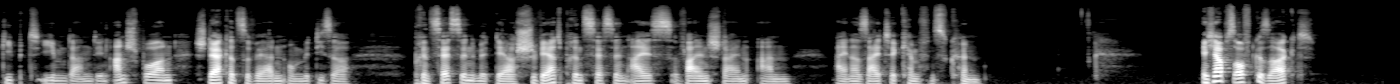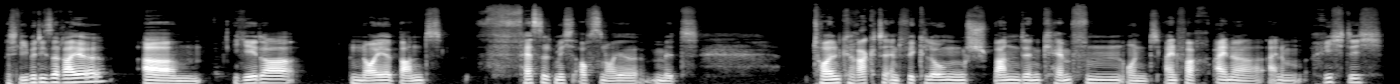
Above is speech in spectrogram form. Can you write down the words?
gibt ihm dann den Ansporn, stärker zu werden, um mit dieser Prinzessin, mit der Schwertprinzessin Eis Wallenstein an einer Seite kämpfen zu können. Ich habe es oft gesagt, ich liebe diese Reihe. Ähm, jeder neue Band fesselt mich aufs Neue mit tollen Charakterentwicklungen, spannenden Kämpfen und einfach einer, einem richtig,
